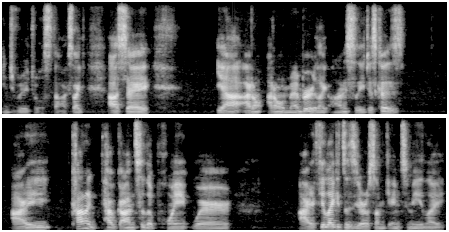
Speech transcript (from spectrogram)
individual stocks. Like I'll say yeah, I don't I don't remember like honestly just cuz I kind of have gotten to the point where I feel like it's a zero sum game to me. Like,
